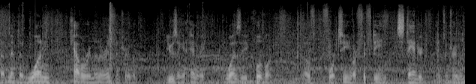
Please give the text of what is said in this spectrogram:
that meant that one cavalryman or infantryman using a Henry was the equivalent of 14 or 15 standard infantrymen.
